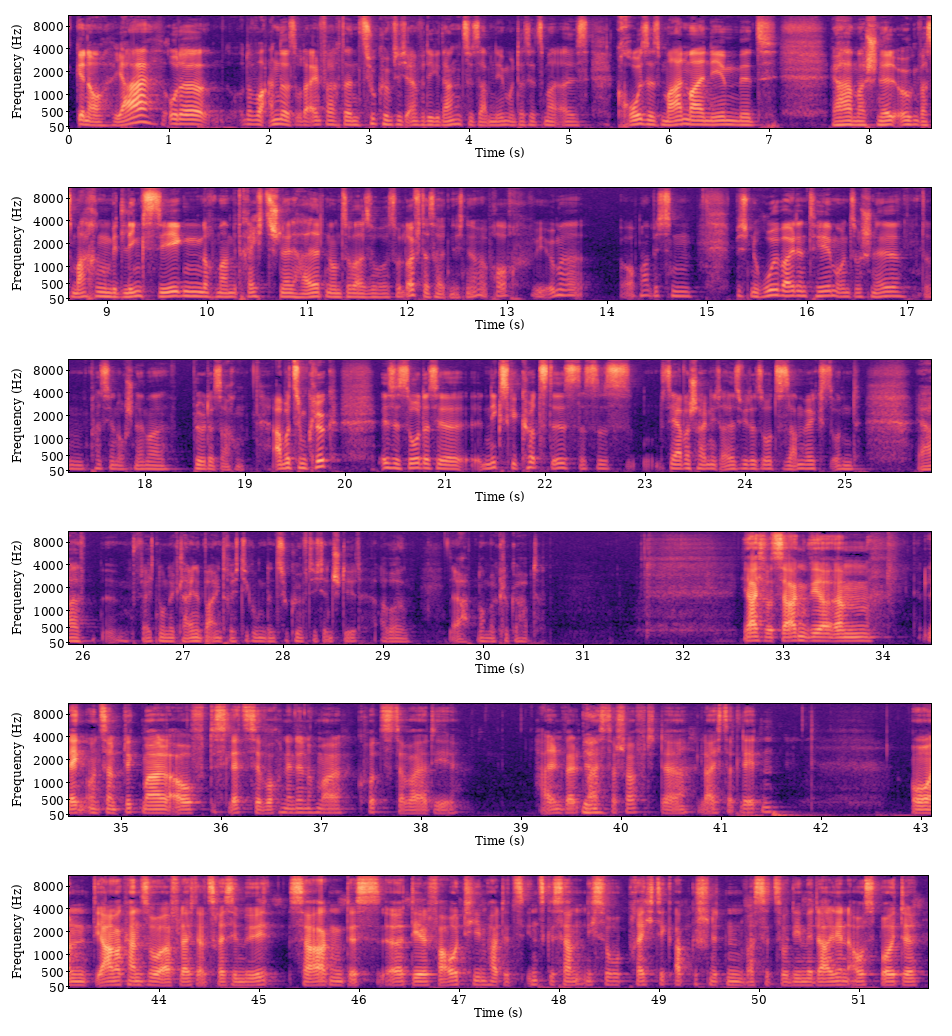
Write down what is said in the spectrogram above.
Genau, ja, oder, oder woanders oder einfach dann zukünftig einfach die Gedanken zusammennehmen und das jetzt mal als großes Mahnmal nehmen mit, ja, mal schnell irgendwas machen, mit links sägen, nochmal mit rechts schnell halten und so, so, so läuft das halt nicht. Ne? Man braucht wie immer auch mal ein bisschen, bisschen Ruhe bei den Themen und so schnell, dann passieren auch schnell mal blöde Sachen. Aber zum Glück ist es so, dass hier nichts gekürzt ist, dass es sehr wahrscheinlich alles wieder so zusammenwächst und ja, vielleicht nur eine kleine Beeinträchtigung dann zukünftig entsteht. Aber ja, nochmal Glück gehabt. Ja, ich würde sagen, wir ähm, lenken unseren Blick mal auf das letzte Wochenende nochmal kurz. Da war ja die Hallenweltmeisterschaft ja. der Leichtathleten. Und ja, man kann so vielleicht als Resümee sagen, das äh, DLV-Team hat jetzt insgesamt nicht so prächtig abgeschnitten, was jetzt so die Medaillenausbeute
